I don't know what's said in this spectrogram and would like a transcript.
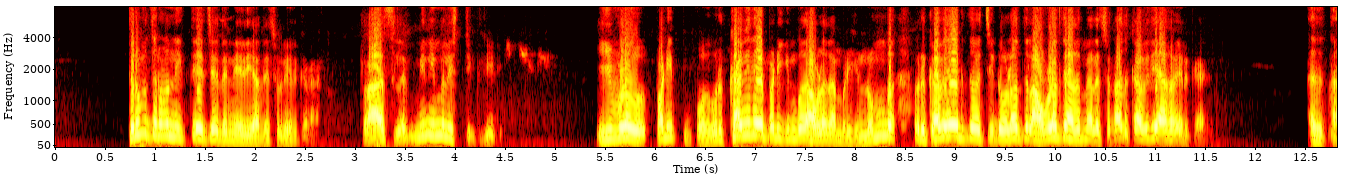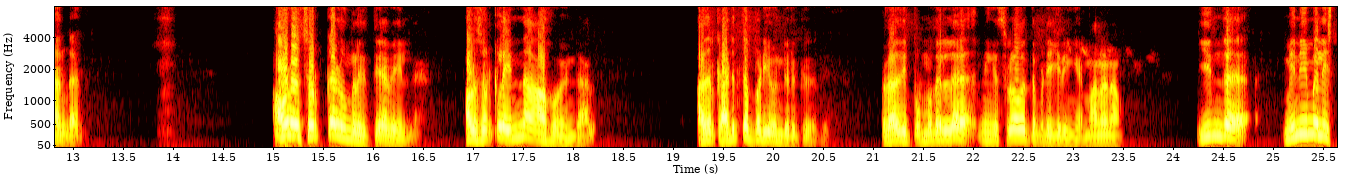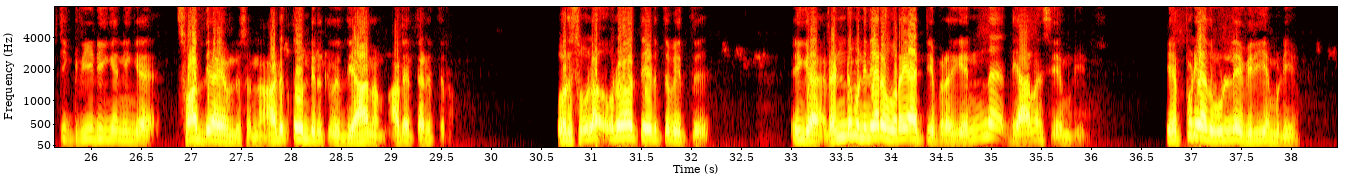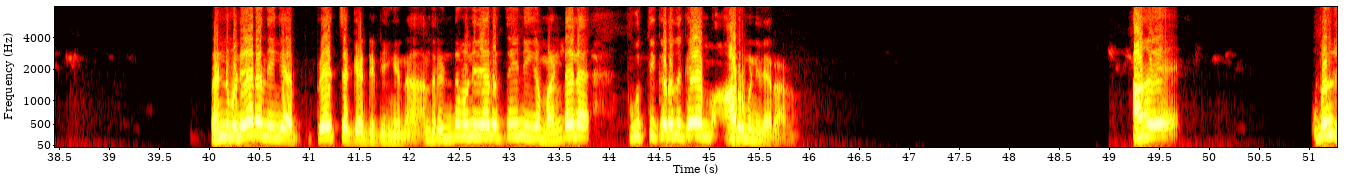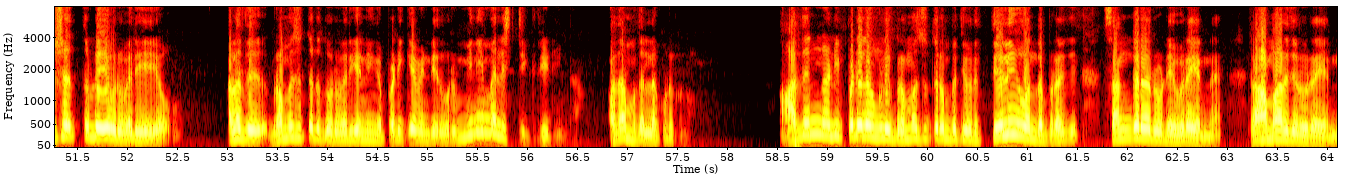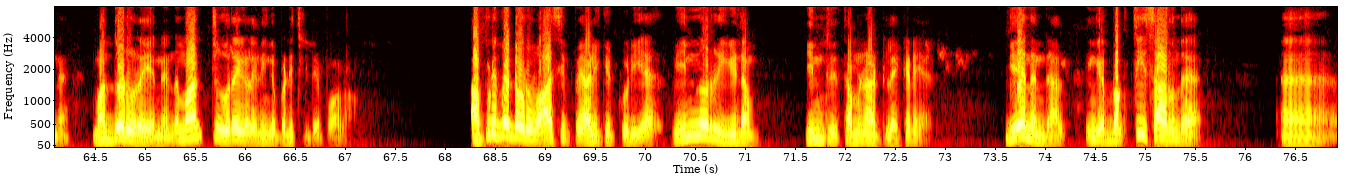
திரும்ப திரும்ப நித்திய சேதநேதி அதை சொல்லியிருக்கிறார். கிளாஸில் மினிமலிஸ்டிக் ரீடிங் இவ்வளவு படிப்பு போதும் ஒரு கவிதையை படிக்கும்போது அவ்வளோதான் படிக்கணும். ரொம்ப ஒரு கவிதை எடுத்து வச்சுட்டு உலகத்தில் அவ்வளோத்தையும் அது மேலே சொன்னால் அது கவிதையாகவே இருக்காது. அது தாங்காது. அவ்வளோ சொற்கள் உங்களுக்கு தேவையில்லை. அவ்வளோ சொற்களை என்ன ஆகும் என்றால் அதற்கு அடுத்தபடி ஒன்று இருக்கிறது. அதாவது இப்போ முதல்ல நீங்க ஸ்லோகத்தை படிக்கிறீங்க மனநம். இந்த மினிமலிஸ்டிக் ரீடிங்கை நீங்கள் சுவாத்தியாயம் என்று சொன்னால் அடுத்த ஒன்று இருக்கிறது தியானம் அதை தடுத்துடும் ஒரு சுல உலகத்தை எடுத்து வைத்து நீங்கள் ரெண்டு மணி நேரம் உரையாற்றிய பிறகு என்ன தியானம் செய்ய முடியும்? எப்படி அது உள்ளே விரிய முடியும்? ரெண்டு மணி நேரம் நீங்க பேச்சை கேட்டுட்டீங்கன்னா அந்த ரெண்டு மணி நேரத்தையும் நீங்க மண்டையில் பூத்திக்கிறதுக்கே ஆறு மணி நேரம் ஆகும். ஆகவே உபனிஷத்துடைய ஒரு வரியையோ அல்லது பிரம்மசூத்திரத்து ஒரு வரியை நீங்க படிக்க வேண்டியது ஒரு மினிமலிஸ்டிக் ரீடிங் தான். அதான் முதல்ல கொடுக்கணும். அதன் அடிப்படையில் உங்களுக்கு பிரம்மசூத்திரம் பற்றி ஒரு தெளிவு வந்த பிறகு சங்கரருடைய உரை என்ன ராமானுஜர் உரை என்ன மத்வர் உரை என்ன மாற்று உரைகளை நீங்க படிச்சுக்கிட்டே போகலாம். அப்படிப்பட்ட ஒரு வாசிப்பை அளிக்கக்கூடிய இன்னொரு இடம் இன்று தமிழ்நாட்டில் கிடையாது. ஏனென்றால் இங்கே பக்தி சார்ந்த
